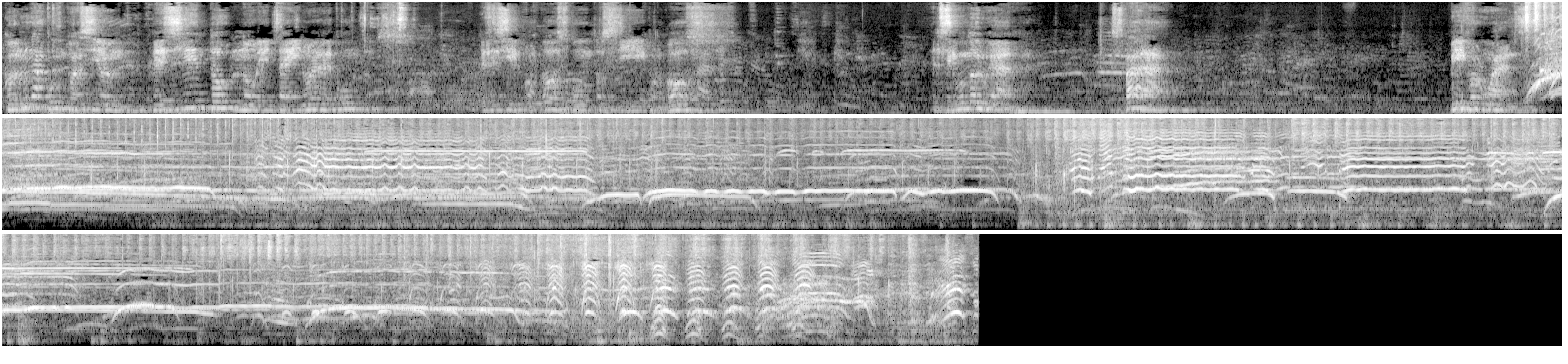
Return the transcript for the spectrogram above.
Con una puntuación de 199 puntos. Es decir, por dos puntos, sí, por dos. El segundo lugar es para Before One.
